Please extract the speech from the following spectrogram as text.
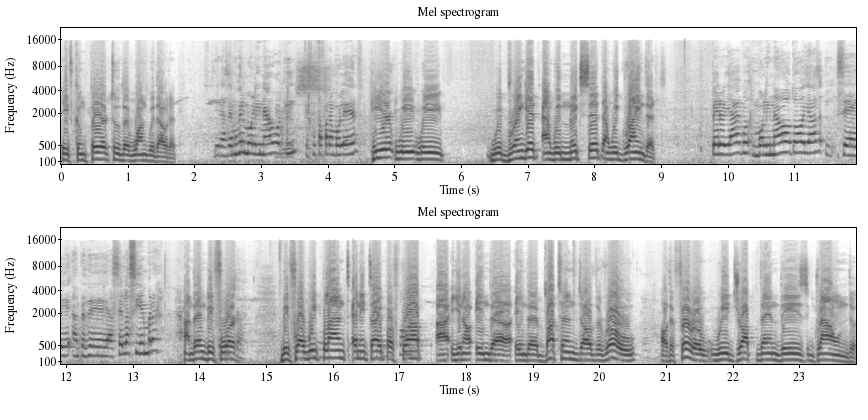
if compared to the one without it. Si hacemos el molinado aquí, eso está para moler, Here we, we, we bring it and we mix it and we grind it. Pero ya molinado todo ya se, antes de hacer la siembra, And then before before we plant any type of crop, uh, you know, in the in the bottom of the row of the furrow, we drop then this ground,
